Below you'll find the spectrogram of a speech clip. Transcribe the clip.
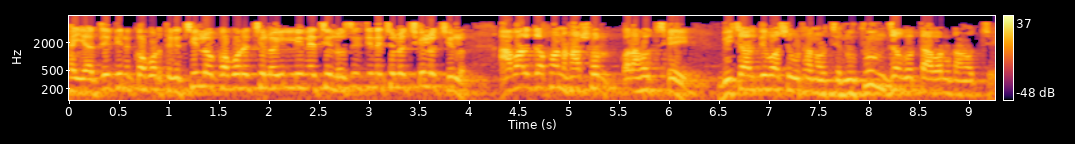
হাইয়া, যেদিন কবর থেকে ছিল, কবরে ছিল, ইল্লিনে ছিল, সিজিনে ছিল ছিল ছিল। আবার যখন হাসর করা হচ্ছে, বিচার দিবসে উঠানো হচ্ছে, নতুন জগতে আবার উঠানো হচ্ছে।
